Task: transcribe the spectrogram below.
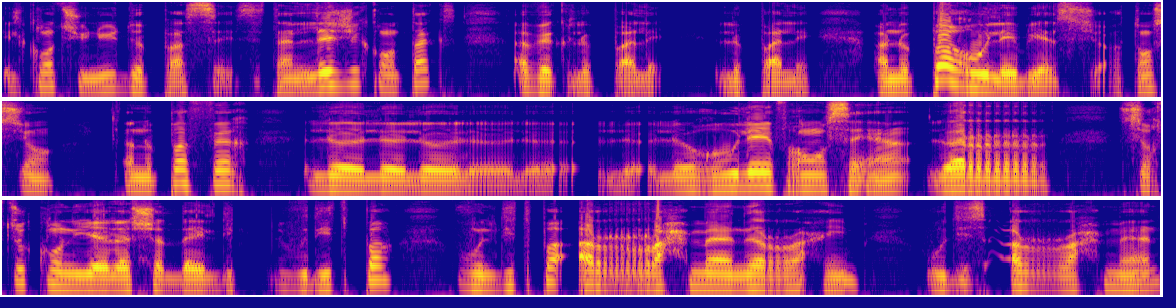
il continue de passer. C'est un léger contact avec le palais. Le palais. À ne pas rouler, bien sûr. Attention, à ne pas faire le, le, le, le, rouler français, hein, le Surtout quand il y a la shadda, vous dites pas, vous ne dites pas Ar-Rahman Ar-Rahim, vous dites Ar-Rahman,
